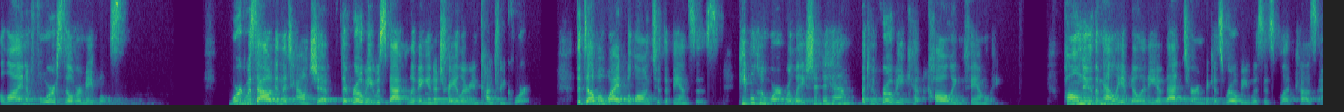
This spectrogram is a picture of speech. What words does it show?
a line of four silver maples. Word was out in the township that Roby was back living in a trailer in Country Court. The double wide belonged to the Vances, people who weren't relation to him, but who Roby kept calling family. Paul knew the malleability of that term because Roby was his blood cousin.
